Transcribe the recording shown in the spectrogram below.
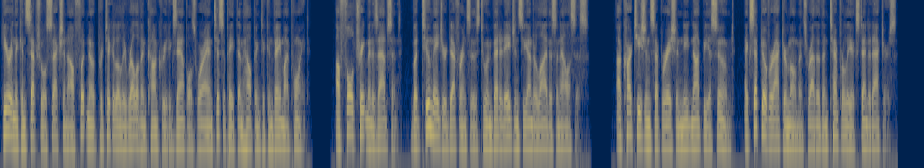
Here in the conceptual section, I'll footnote particularly relevant concrete examples where I anticipate them helping to convey my point. A full treatment is absent, but two major deferences to embedded agency underlie this analysis. A Cartesian separation need not be assumed, except over actor moments rather than temporally extended actors.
